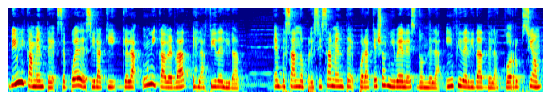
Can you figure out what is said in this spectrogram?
Bíblicamente se puede decir aquí que la única verdad es la fidelidad, empezando precisamente por aquellos niveles donde la infidelidad de la corrupción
